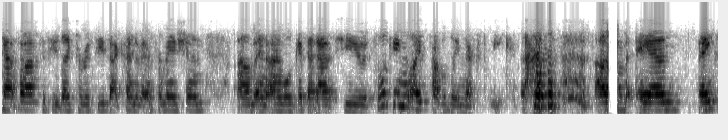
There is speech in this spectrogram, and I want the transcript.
chat box if you'd like to receive that kind of information. Um, and I will get that out to you. It's looking like probably next week. um, and thanks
